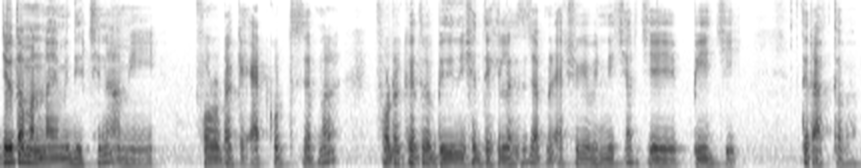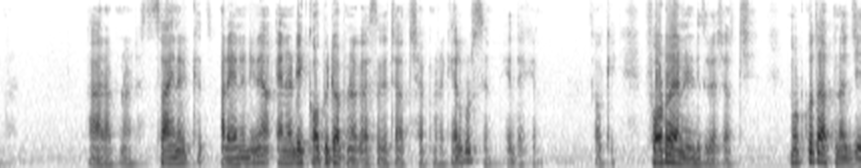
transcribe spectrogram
যেহেতু আমার নাই, আমি দিচ্ছি না, আমি ফটোটাকে অ্যাড করতেছি আপনার। ফটোর ক্ষেত্রে বিধি নিষেধ দেখে লেগেছে যে আপনার একশো কেবির নিচে আর যে পিজিতে রাখতে হবে আপনার। আর আপনার সাইনের ক্ষেত্রে, আর এনআইডি এনআইডি কপিটা আপনার কাছ থেকে চাচ্ছে আপনারা, খেয়াল করছেন? এই দেখেন ওকে ফটো এনআইডি দুটো চাচ্ছে। মোট কথা আপনার যে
